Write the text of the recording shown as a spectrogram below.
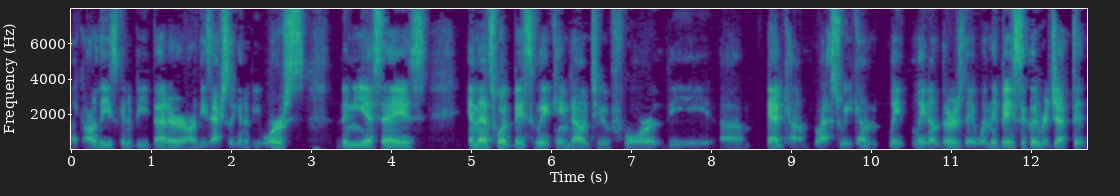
Like, are these going to be better? Are these actually going to be worse than ESAs? And that's what basically it came down to for the um, AdCom last week on late late on Thursday when they basically rejected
